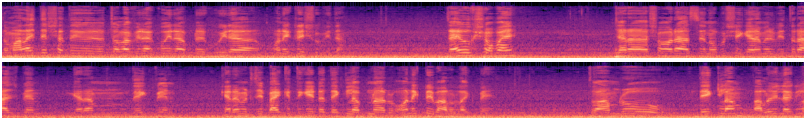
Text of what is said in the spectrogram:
তো মালাইদের সাথে চলাফেরা কইরা আপনার ঘুরা অনেকটাই সুবিধা। যাই হোক সবাই, যারা শহরে আছেন অবশ্যই গ্রামের ভিতরে আসবেন, গ্রাম দেখবেন। গ্রামের যে প্রাকৃতিক এটা দেখলে আপনার অনেকটাই ভালো লাগবে। দেখলাম, ভালোই লাগল।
